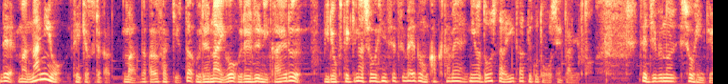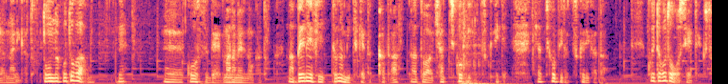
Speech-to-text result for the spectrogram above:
で、まあ、何を提供するか。まあ、だからさっき言った売れないを売れるに変える魅力的な商品説明文を書くためにはどうしたらいいかっていうことを教えてあげると。で、自分の商品っていうのは何かと。どんなことがね、えー、コースで学べるのかと。まあ、ベネフィットの見つけ方。あとはキャッチコピーの作り、キャッチコピーの作り方。こういったことを教えていくと。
